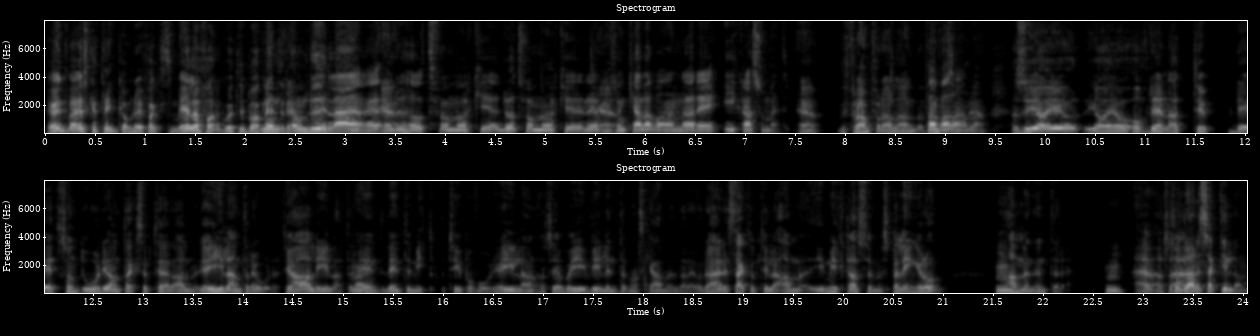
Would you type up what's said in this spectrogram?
jag vet inte vad jag ska tänka om det faktiskt. Men i alla fall, gå tillbaka till Men det. om du är lärare Ja. och du har två mörkhyade, du har två mörkhyade elever Ja. som kallar varandra det i klassrummet. Ja, framför alla andra. Framför alla andra. säga. Alltså jag är, jag är av den att typ, det är ett sånt ord jag inte accepterar allmänt. Jag gillar inte det ordet. Jag har aldrig gillat det. Det är, inte, det är inte mitt typ av ord. Jag gillar, alltså jag vill inte att man ska använda det. Och det här är sagt till i mitt klassrum, spelar ingen roll. Mm. Använd inte det. Mm. Nej, Alltså, Så du hade sagt till dem?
